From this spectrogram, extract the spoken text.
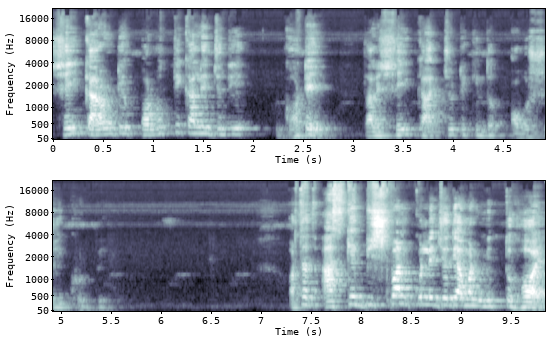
সেই কারণটি পরবর্তীকালে যদি ঘটে, তাহলে সেই কার্যটি কিন্তু অবশ্যই ঘটবে। অর্থাৎ আজকে বিষপান করলে যদি আমার মৃত্যু হয়,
